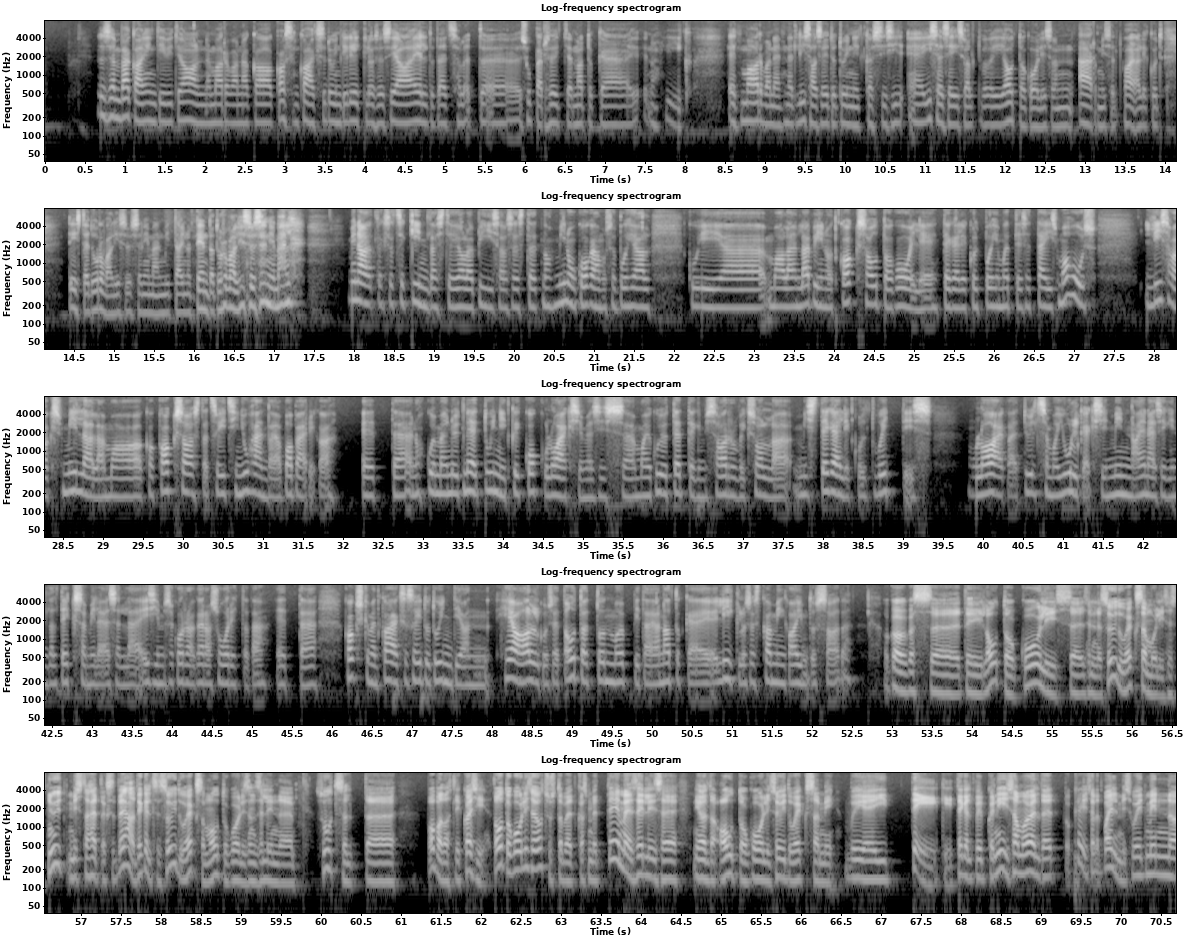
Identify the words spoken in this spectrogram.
no see on väga individuaalne, ma arvan, aga kakskümmend kaheksa tundi liikluses ja eeldada, et sa oled äh, supersõitja, on natuke noh, liig. et ma arvan, et need lisasõidutunnid, kas siis iseseisvalt või autokoolis, on äärmiselt vajalikud teiste turvalisuse nimel, mitte ainult enda turvalisuse nimel mina ütleks, et see kindlasti ei ole piisav, sest et noh, minu kogemuse põhjal, kui äh, ma olen läbinud kaks autokooli tegelikult põhimõtteliselt täismahus, lisaks millele ma ka kaks aastat sõitsin juhendaja paberiga, et äh, noh, kui me nüüd need tunnid kõik kokku loeksime, siis äh, ma ei kujuta ettegi, mis see arv võiks olla, mis tegelikult võttis mul aega, et üldse ma julgeksin minna enesekindlalt eksamile ja selle esimese korraga ära sooritada, et äh, kakskümmend kaheksa sõidutundi on hea algus, et autot tundma õppida ja natuke liiklusest ka mingi aimdus saada. Aga kas äh, teil autokoolis äh, selline sõidueksam oli, sest nüüd, mis tahetakse teha, tegelikult see sõidueksam autokoolis on selline suhteliselt vabatahtlik asi, et autokool ise otsustab, et kas me teeme sellise nii-öelda autokooli sõidueksami või ei teegi, tegelikult võib ka niisama öelda, et okei okay,, sa oled valmis, võid minna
